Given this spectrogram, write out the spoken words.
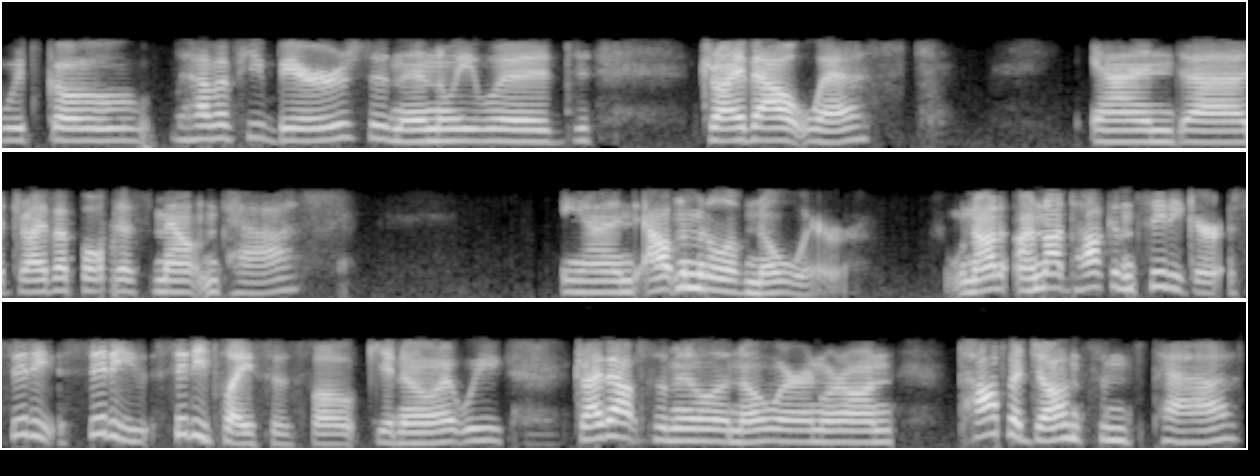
would go have a few beers and then we would drive out west and uh drive up on this mountain pass and out in the middle of nowhere. We're not i'm not talking city city city city places folk you know we drive out to the middle of nowhere and we're on top of johnson's pass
